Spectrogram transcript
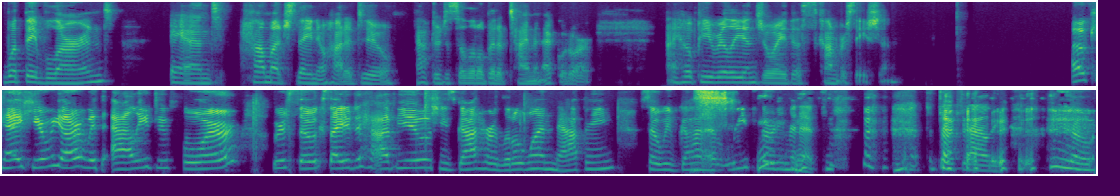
what they've learned, and how much they know how to do after just a little bit of time in Ecuador. I hope you really enjoy this conversation. Okay, here we are with Alley Dufour. We're so excited to have you. She's got her little one napping, so we've got at least 30 minutes to talk to Alley. So,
